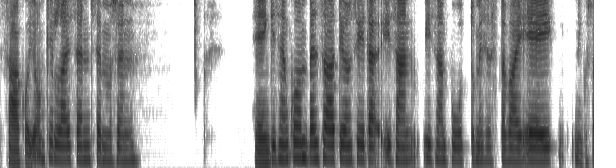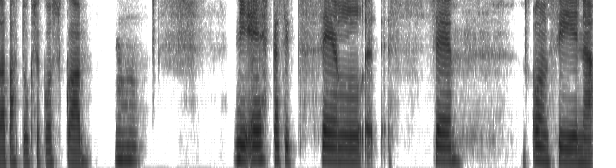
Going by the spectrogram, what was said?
saako jonkinlaisen semmoisen henkisen kompensaation siitä isän, isän puuttumisesta vai ei, niin kuin tapahtuuko se koskaan. Mm-hmm. Niin ehkä sitten se, se on siinä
